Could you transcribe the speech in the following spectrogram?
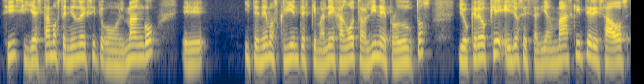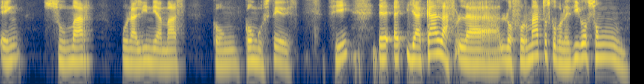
¿Sí? Si ya estamos teniendo éxito con el mango eh, y tenemos clientes que manejan otra línea de productos, yo creo que ellos estarían más que interesados en sumar una línea más con, con ustedes. ¿sí? Eh, eh, y acá los formatos, como les digo, son,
